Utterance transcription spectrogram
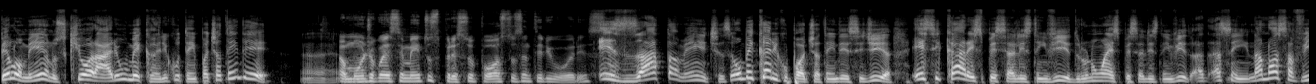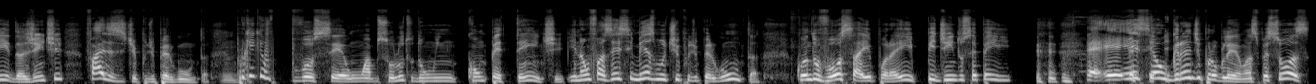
pelo menos, que horário o mecânico tem para te atender. É um monte de conhecimentos pressupostos anteriores. Exatamente. O mecânico pode te atender esse dia. Esse cara é especialista em vidro, não é especialista em vidro? Assim, na nossa vida, a gente faz esse tipo de pergunta. Por que, que eu vou ser um absoluto de um incompetente e não fazer esse mesmo tipo de pergunta quando vou sair por aí pedindo CPI? É, é- esse é o grande problema. As pessoas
